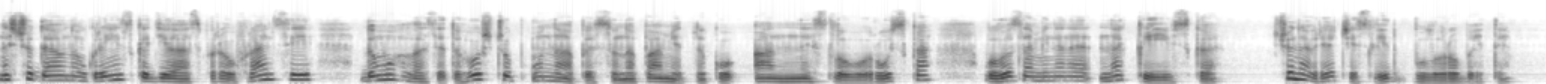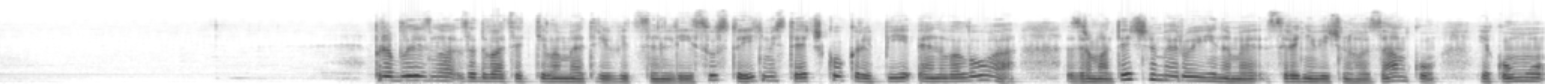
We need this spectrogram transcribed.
Нещодавно українська діаспора у Франції домоглася того, щоб у напису на пам'ятнику Анни слово Руська було замінене на Київська, що навряд чи слід було робити. Приблизно за 20 кілометрів від Сен-Лісу стоїть містечко Крепі Енвалуа з романтичними руїнами середньовічного замку, в якому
